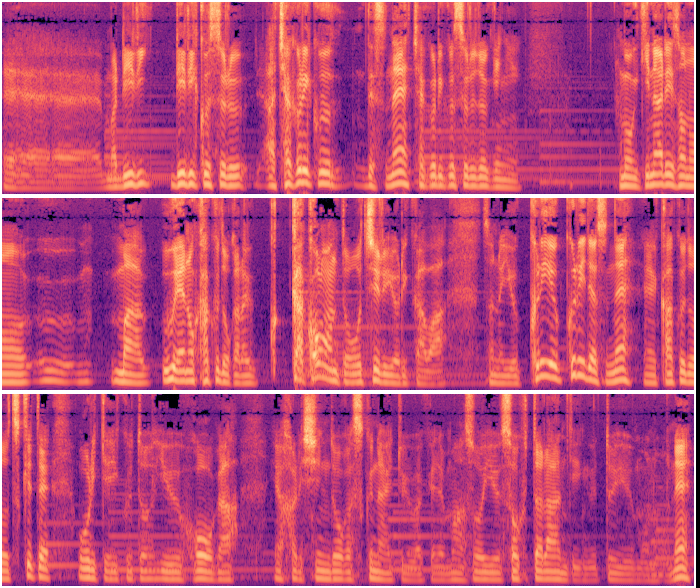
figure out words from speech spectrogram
えーまあ、離陸離陸するあ着陸ですね着陸するときにもういきなりそのまあ上の角度からガコーンと落ちるよりかはそのゆっくりゆっくりですね角度をつけて降りていくという方がやはり振動が少ないというわけでまあそういうソフトランディングというものをね、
